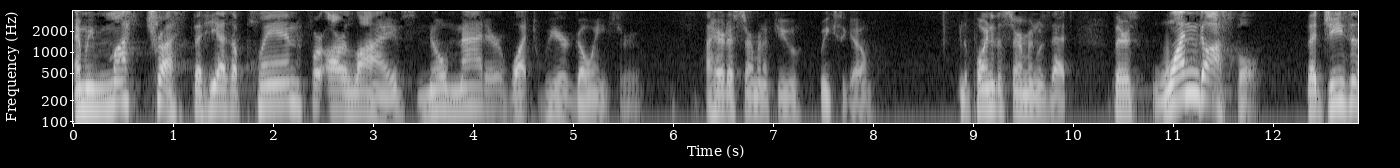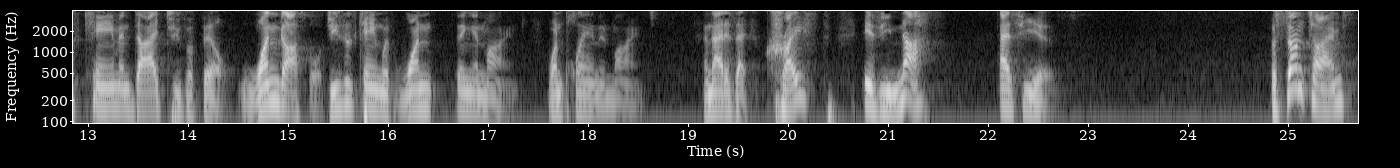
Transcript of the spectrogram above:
And we must trust that He has a plan for our lives no matter what we're going through. I heard a sermon a few weeks ago. The point of the sermon was that there's one gospel that Jesus came and died to fulfill. One gospel. Jesus came with one thing in mind, one plan in mind. And that is that Christ is enough as He is. But sometimes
